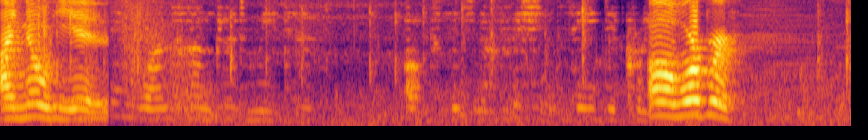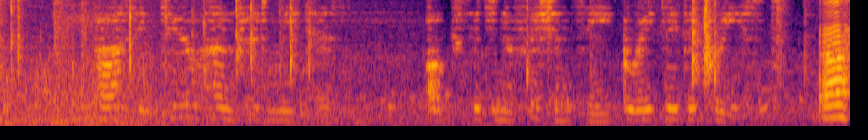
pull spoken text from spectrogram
I know he is. 100 meters. Oxygen efficiency decreased. Oh, Warper. Passing 200 meters. Oxygen efficiency greatly decreased. Uh.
